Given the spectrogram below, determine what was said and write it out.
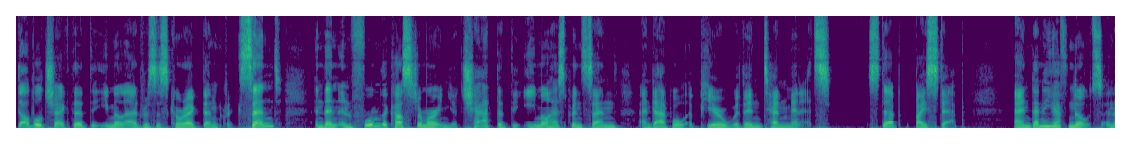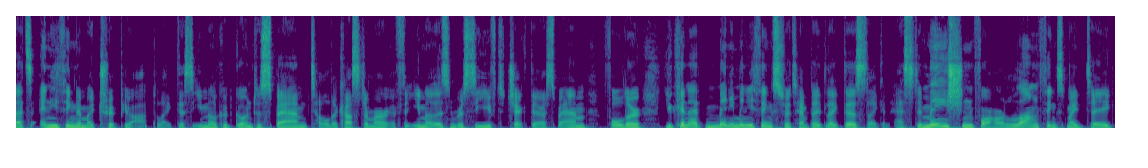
double check that the email address is correct, then click send, and then inform the customer in your chat that the email has been sent, and that will appear within 10 minutes, step by step. And then you have notes, and that's anything that might trip you up. Like this email could go into spam, tell the customer if the email isn't received, check their spam folder. You can add many, many things to a template like this, like an estimation for how long things might take,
